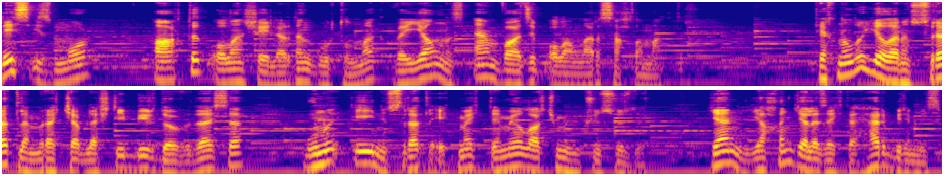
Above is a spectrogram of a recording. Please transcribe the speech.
Less is more artıq olan şeylərdən qurtulmaq və yalnız ən vacib olanları saxlamaqdır. Texnologiyaların sürətlə mürəkkəbləşdiyi bir dövrdə isə bunu eyni sürətlə etmək demək olar ki, mümkünsüzdür. Yəni yaxın gələcəkdə hər birimiz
